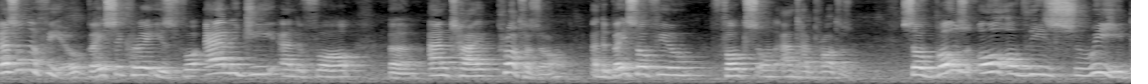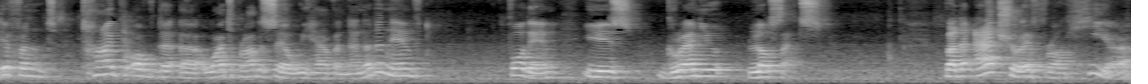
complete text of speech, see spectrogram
Eosinophil basically is for allergy and for um, anti-protozoal, and the basophil focuses on anti-protozoal. So both all of these three different type of the uh, white blood cell, we have another name for them is granulocytes. But actually from here,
